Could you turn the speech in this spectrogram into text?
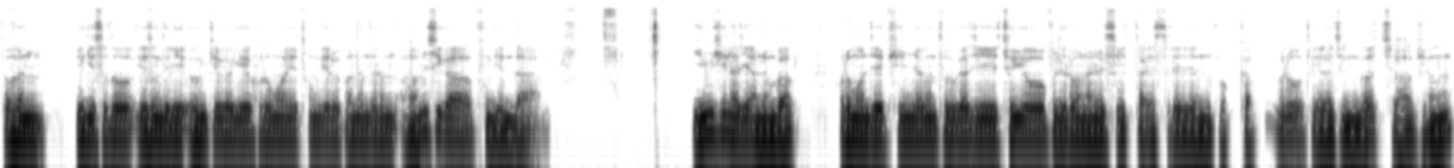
또한 여기서도 여성들이 엄격하게 호르몬의 통제를 받는다는 암시가 풍긴다. 임신하지 않는 법 호르몬제 피임약은 두 가지 주요 분류로 나눌 수 있다. 에스트로겐 복합으로 되어진 것, 저병,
